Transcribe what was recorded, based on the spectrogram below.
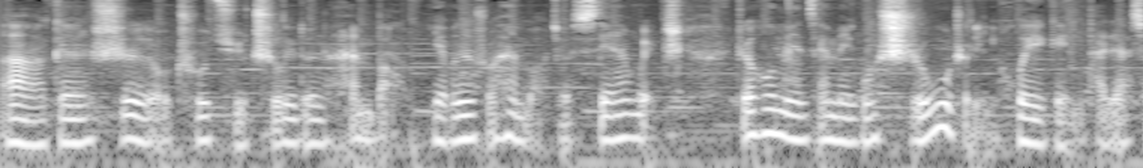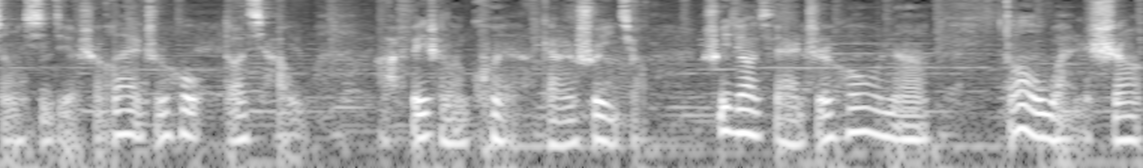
啊。跟室友出去吃了一顿汉堡，也不能说汉堡，叫 sandwich。这后面在美国食物这里会给大家详细介绍。回来之后到下午啊，非常的困啊，赶快睡一觉。睡觉起来之后呢，到了晚上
